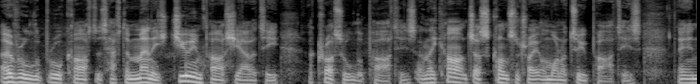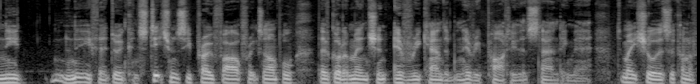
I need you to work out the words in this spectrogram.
overall, the broadcasters have to manage due impartiality across all the parties, and they can't just concentrate on one or two parties. They need if they're doing constituency profile, for example, they've got to mention every candidate and every party that's standing there to make sure there's a kind of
